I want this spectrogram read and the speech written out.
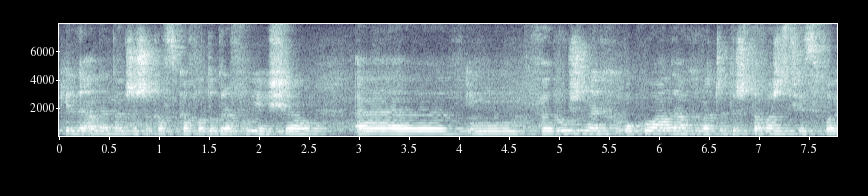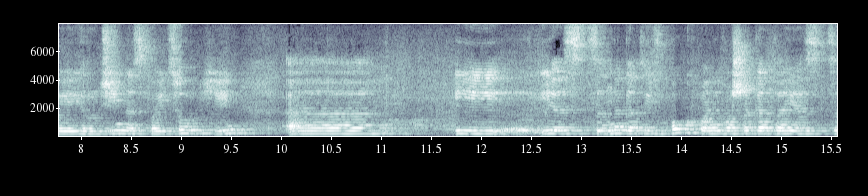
kiedy Aneta Grzeszykowska fotografuje się e, mm, w różnych układach, znaczy też w towarzystwie swojej rodziny, swojej córki. E, I jest negative book, ponieważ Agata jest,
